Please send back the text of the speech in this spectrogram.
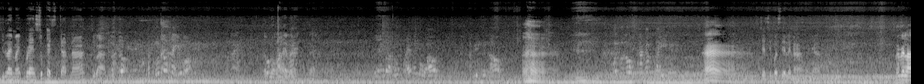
กินอะไรไหมแบรนด์ซุปไก่สกัดนะจีบาทลดลงไหนอยู่บ่ลดลงเท่าไหร่ไปเนี่ยเออเอ อเจ็ดสิบเปอร์เซ็นต์เลยนะวันเนี้ยไม่เป็นไร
